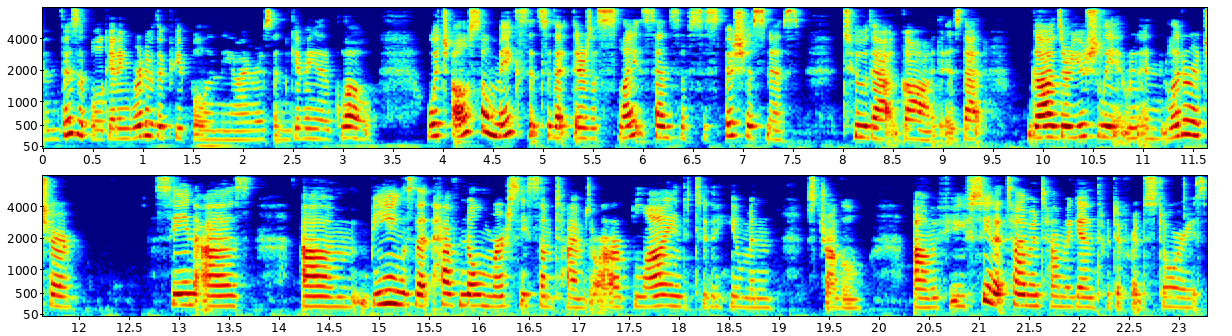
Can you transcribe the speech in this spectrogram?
invisible, getting rid of the pupil in the iris and giving it a glow, which also makes it so that there's a slight sense of suspiciousness to that God, is that gods are usually in literature seen as um, beings that have no mercy sometimes or are blind to the human struggle. Um, if you, you've seen it time and time again through different stories.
